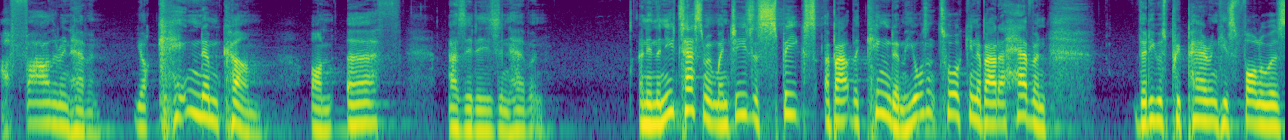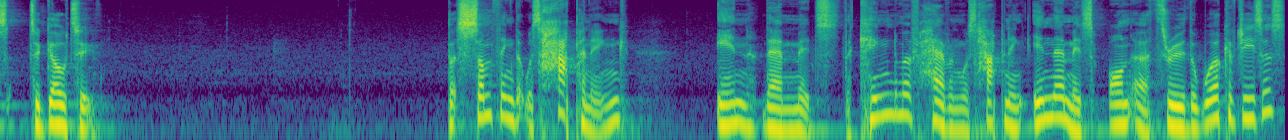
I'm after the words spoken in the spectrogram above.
Our Father in heaven, your kingdom come on earth as it is in heaven. And in the New Testament, when Jesus speaks about the kingdom, he wasn't talking about a heaven that he was preparing his followers to go to, but something that was happening in their midst. The kingdom of heaven was happening in their midst on earth through the work of Jesus,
